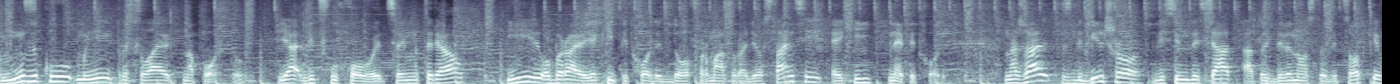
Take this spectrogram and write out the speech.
Музику мені присилають на пошту. Я відслуховую цей матеріал і обираю, який підходить до формату радіостанцій, а який не підходить. На жаль, здебільшого 80, а то й 90%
